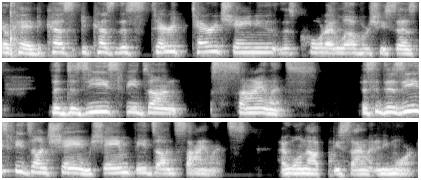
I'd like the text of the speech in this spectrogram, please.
Okay. Because because this Terry Terri Cheney, this quote I love where she says, the disease feeds on silence. This disease feeds on shame. Shame feeds on silence. I will not be silent anymore.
